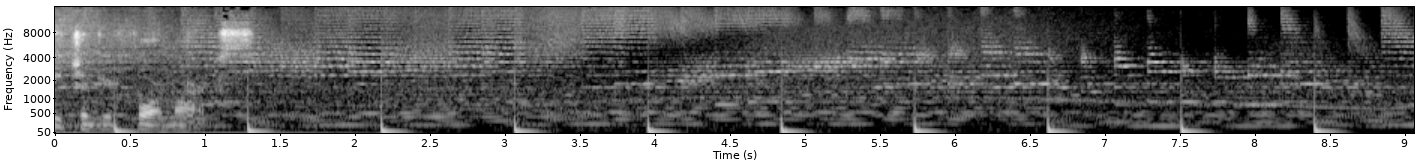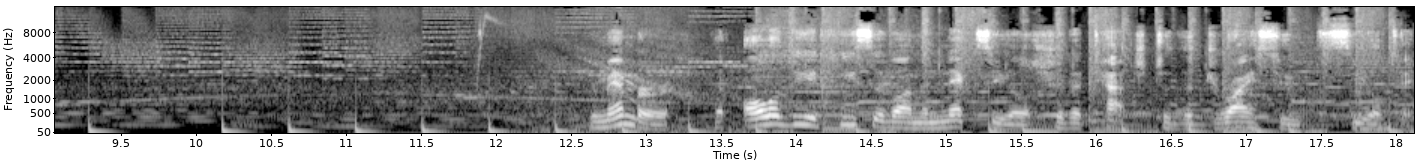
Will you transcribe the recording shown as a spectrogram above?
each of your four marks. Remember that all of the adhesive on the neck seal should attach to the dry suit seal tape.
